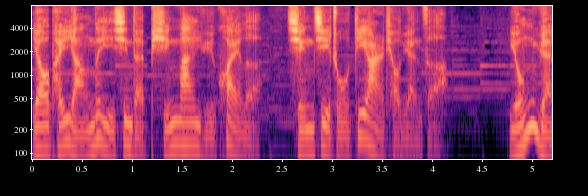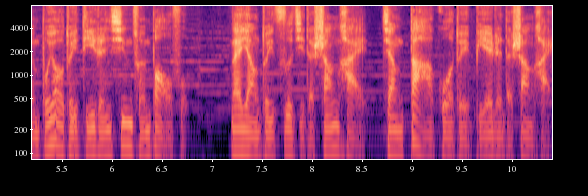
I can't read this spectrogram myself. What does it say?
要培养内心的平安与快乐，请记住第二条原则：永远不要对敌人心存报复，那样对自己的伤害将大过对别人的伤害。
